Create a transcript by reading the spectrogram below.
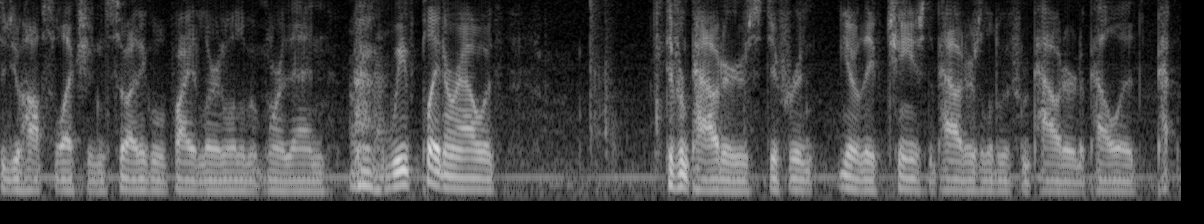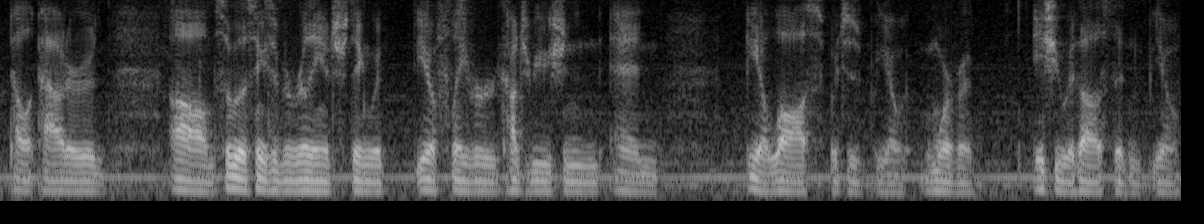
to do hop selection. So I think we'll probably learn a little bit more then. We've played around with different powders, different you know they've changed the powders a little bit from powder to pellet, pe- pellet powder. Um, some of those things have been really interesting with you know flavor contribution and you know loss, which is you know more of a issue with us than you know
